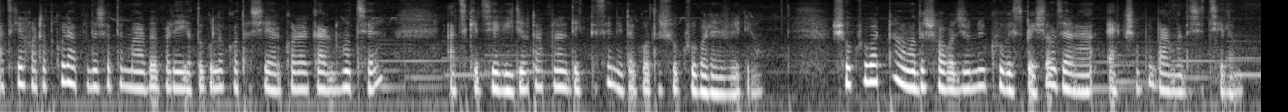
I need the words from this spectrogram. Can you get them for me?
আজকে হঠাৎ করে আপনাদের সাথে মার ব্যাপারে এতগুলো কথা শেয়ার করার কারণ হচ্ছে, আজকে যে ভিডিওটা আপনারা দেখতেছেন, এটা গত শুক্রবারের ভিডিও। শুক্রবারটা আমাদের সবার জন্যই খুব স্পেশাল যারা একসময় বাংলাদেশে ছিলাম।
